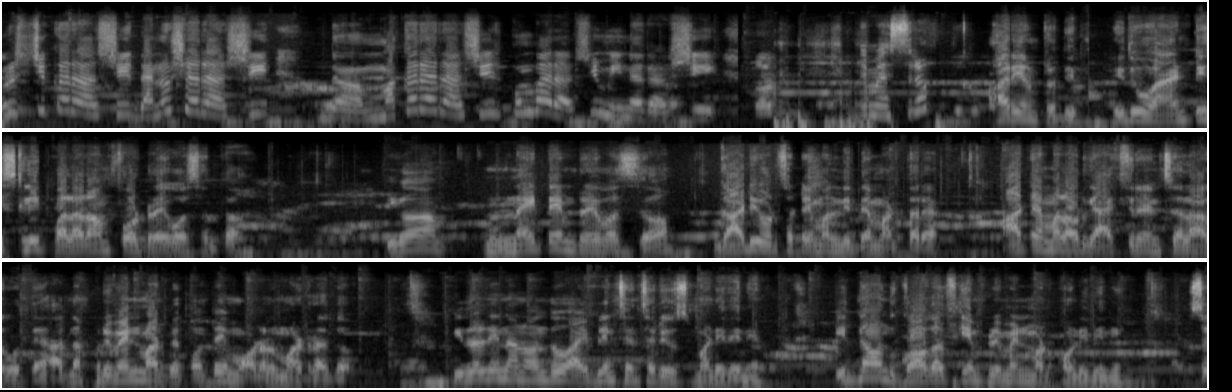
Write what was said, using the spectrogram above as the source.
Vrishchika Rashi, Dhanusha Rashi, Makara Rashi, Kumbha Rashi, Meena Rashi. ನಿಮ್ಮ ಹೆಸರು ಆರ್ಯನ್ ಪ್ರದೀಪ್ ಇದು anti sleep alarm for drivers ಅಂತ ಈಗ ನೈಟ್ ಟೈಮ್ ಡ್ರೈವರ್ಸ್ ಗಾಡಿ ಓಡಿಸೋ ಟೈಮಲ್ಲಿ ನಿದ್ದೆ ಮಾಡ್ತಾರೆ. ಆ ಟೈಮಲ್ಲಿ ಅವ್ರಿಗೆ ಆಕ್ಸಿಡೆಂಟ್ಸ್ ಎಲ್ಲ ಆಗುತ್ತೆ. ಅದನ್ನ ಪ್ರಿವೆಂಟ್ ಮಾಡಬೇಕು ಅಂತ ಈ ಮಾಡಲ್ ಮಾಡಿರೋದು. ಇದರಲ್ಲಿ ನಾನೊಂದು ಐಬ್ಲಿಂಗ್ ಸೆನ್ಸರ್ ಯೂಸ್ ಮಾಡಿದ್ದೀನಿ ಇದನ್ನ ಒಂದು ಗಾಗಲ್ಸ್ಗೆ ಇಂಪ್ಲಿಮೆಂಟ್ ಮಾಡ್ಕೊಂಡಿದ್ದೀನಿ ಸೊ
